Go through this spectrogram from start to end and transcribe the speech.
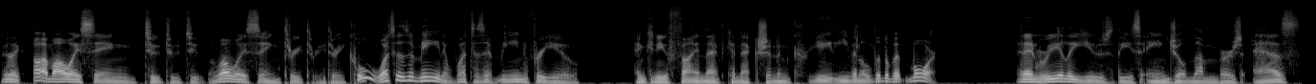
You're like, oh, I'm always seeing 222. I'm always seeing 333. Cool. What does it mean? And what does it mean for you? And can you find that connection and create even a little bit more? And then really use these angel numbers as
